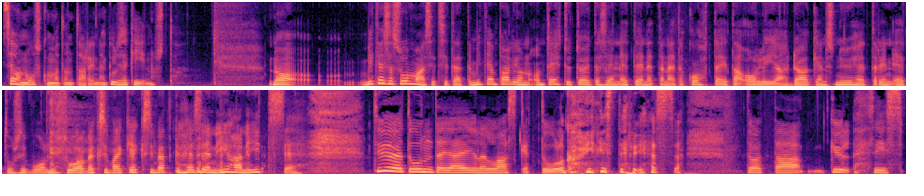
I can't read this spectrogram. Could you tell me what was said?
se on uskomaton tarina. Kyllä se kiinnostaa. No, miten sä summaisit sitä, että miten paljon on tehty töitä sen eteen, että näitä kohteita oli ja Dagens Nyheterin etusivu oli suomeksi vai keksivätkö he sen ihan itse? Työtunteja ei ole laskettu ulkoministeriössä. Tota, kyllä siis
